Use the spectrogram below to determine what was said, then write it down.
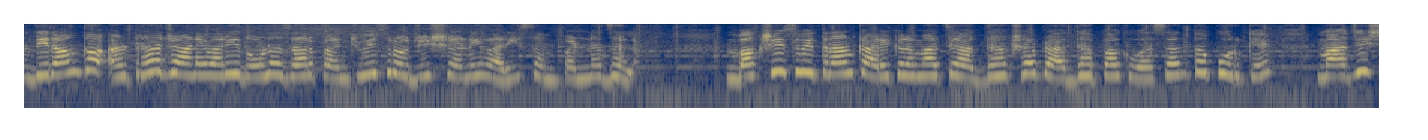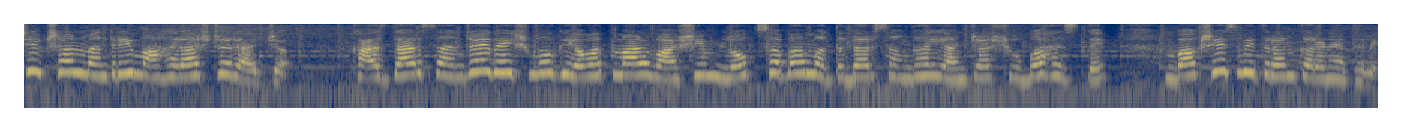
दिनांक अठरा जानेवारी दोन हजार पंचवीस रोजी शनिवारी संपन्न झाला. बक्षीस वितरण कार्यक्रमाचे अध्यक्ष प्राध्यापक वसंत पुरके माजी शिक्षण मंत्री महाराष्ट्र राज्य खासदार संजय देशमुख यवतमाळ वाशिम लोकसभा मतदारसंघ यांच्या शुभ हस्ते बक्षीस वितरण करण्यात आले.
